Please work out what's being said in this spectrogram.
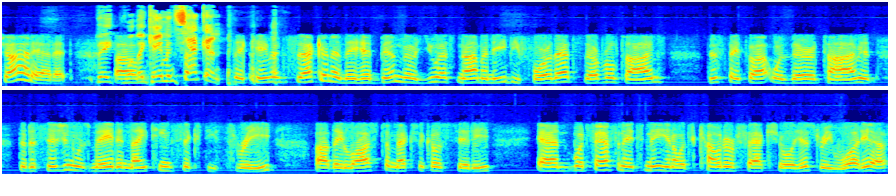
shot at it. They, well, Um, they came in second. they came in second, and they had been the U.S. nominee before that several times. This they thought was their time. It, the decision was made in 1963. Uh, they lost to Mexico City, and what fascinates me, you know, it's counterfactual history. What if?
